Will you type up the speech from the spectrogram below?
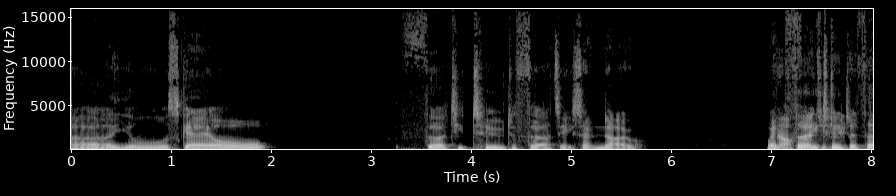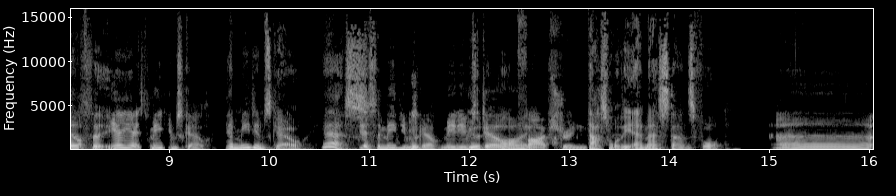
Uh, you'll scale 32 to 30, so no. Wait, No, 32 to no, 30? Yeah, yeah, it's medium scale. Yeah, medium scale. Yes. It's a medium Good- scale. Medium scale, eye. five string. That's what the MS stands for. Ah,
